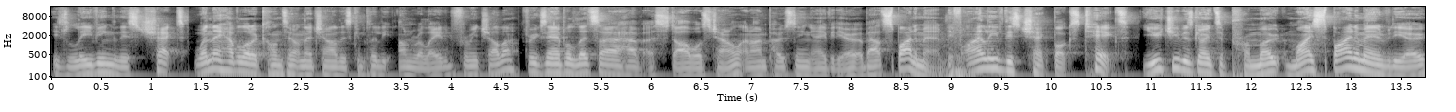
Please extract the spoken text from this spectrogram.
is leaving this checked when they have a lot of content on their channel that's completely unrelated from each other. For example, let's say I have a Star Wars channel and I'm posting a video about Spider-Man. If I leave this checkbox ticked, YouTube is going to promote my Spider-Man video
